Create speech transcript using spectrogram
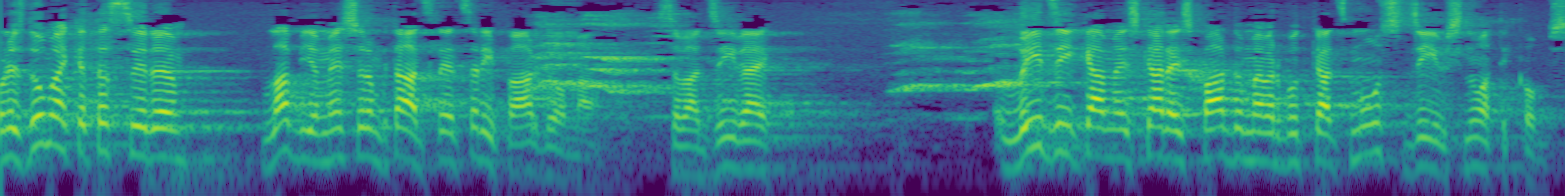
Un es domāju, ka tas ir eh, labi, ja mēs varam tādas lietas arī pārdomāt savā dzīvē. Līdzīgi kā mēs kādreiz pārdomājam, varbūt kāds mūsu dzīves notikums.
